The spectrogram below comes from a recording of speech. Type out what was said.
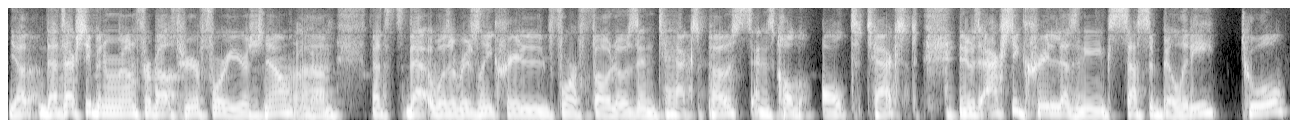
Yep, that's actually been around for about three or four years now. Okay. Um, that's that was originally created for photos and text posts, and it's called alt text. And it was actually created as an accessibility tool.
